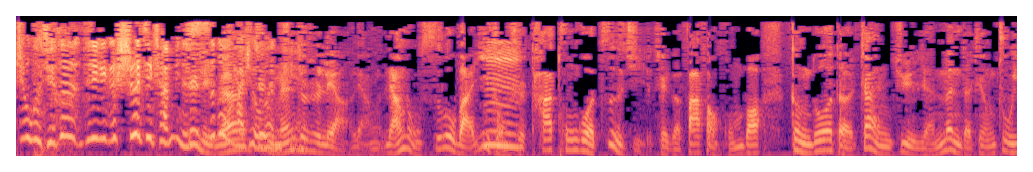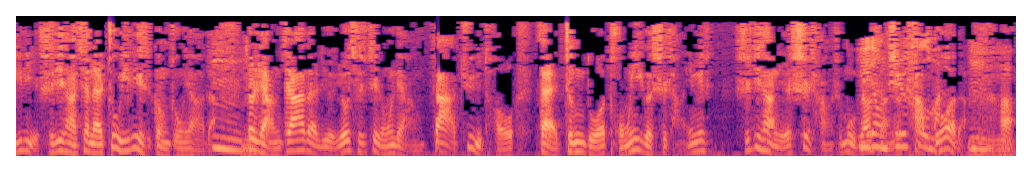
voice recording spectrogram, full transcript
这我觉得这这个设计产品的思路还是有问题。面就是两两两种思路吧，一种嗯是他通过自己这个发放红包，更多的占据人们的这种注意力。实际上现在注意力是更重要的，嗯就是两家的，尤尤其是这种两大巨头在争夺同一个市场，因为实际上你的市场是目标是差不多的，嗯啊，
